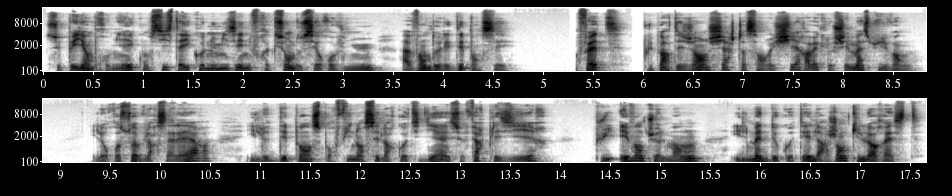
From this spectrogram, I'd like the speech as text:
Se payer en premier consiste à économiser une fraction de ses revenus avant de les dépenser. En fait, la plupart des gens cherchent à s'enrichir avec le schéma suivant. Ils reçoivent leur salaire, ils le dépensent pour financer leur quotidien et se faire plaisir, puis éventuellement, ils mettent de côté l'argent qu'il leur reste.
